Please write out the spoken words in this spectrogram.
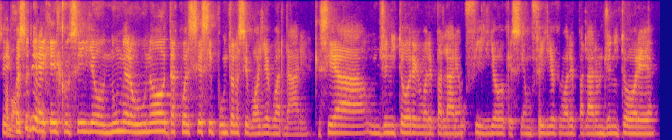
Sì, questo direi che è il consiglio numero uno da qualsiasi punto lo si voglia guardare, che sia un genitore che vuole parlare a un figlio, che sia un figlio che vuole parlare a un genitore,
